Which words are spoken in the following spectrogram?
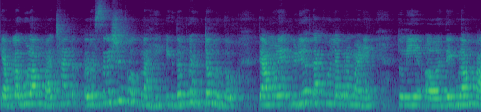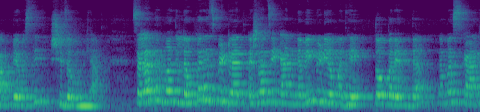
की आपला गुळांबा छान रसरशीत होत नाही एकदम घट्ट होतो. त्यामुळे व्हिडिओत दाखवल्याप्रमाणे तुम्ही ते गुळांबा व्यवस्थित शिजवून घ्या. चला तर मग लवकरच भेटूयात अशाच एका नवीन व्हिडिओमध्ये. तोपर्यंत नमस्कार.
